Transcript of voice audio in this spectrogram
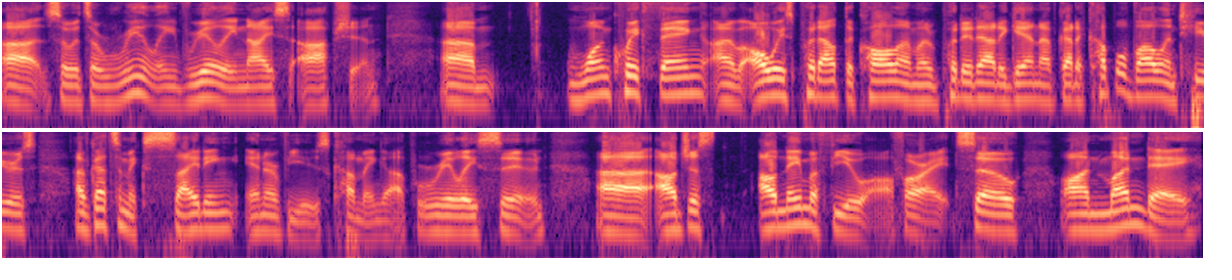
Uh, so it's a really, really nice option. Um, one quick thing, I've always put out the call, I'm going to put it out again. I've got a couple volunteers. I've got some exciting interviews coming up really soon. Uh, I'll just I'll name a few off. All right. So on Monday,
